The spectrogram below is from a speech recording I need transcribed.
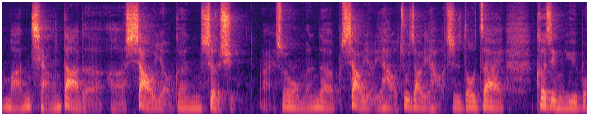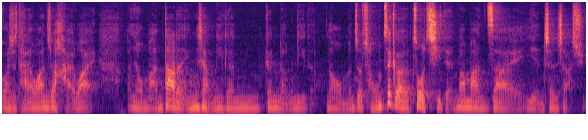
蛮强大的呃校友跟社群。哎，所以我们的校友也好，助教也好，其实都在科技领域，不管是台湾是海外。有蛮大的影响力跟跟能力的，那我们就从这个做起点，慢慢再延伸下去。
